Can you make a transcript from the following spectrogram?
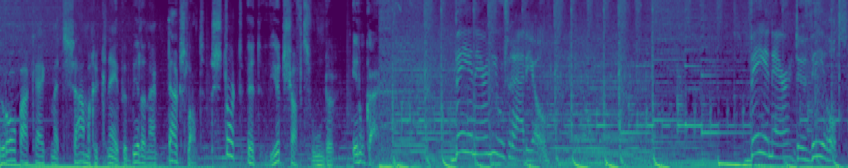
Europa kijkt met samengeknepen billen naar Duitsland. Stort het Wirtschaftswunder in elkaar. BNR Nieuwsradio. BNR De Wereld.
